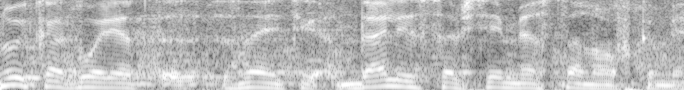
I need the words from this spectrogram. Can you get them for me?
Ну и, как говорят, знаете, дали со всеми остановками.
